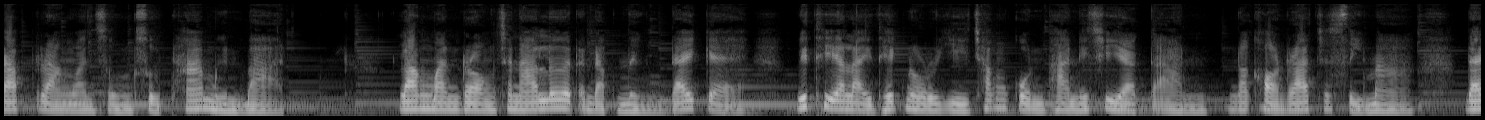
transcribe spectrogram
รับรางวัลสูงสุด 50,000 บาท รางวัลรองชนะเลิศอันดับหนึ่งได้แก่ วิทยาลัยเทคโนโลยีช่างกลพาณิชยาการ นครราชสีมา ได้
